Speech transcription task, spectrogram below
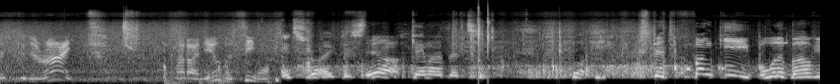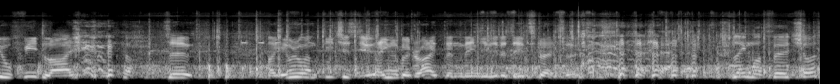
Bit to the right. Not ideal, let's see. It's right, just Yeah. came out a bit floppy. It's that funky ball above your feet line. so, like everyone teaches you, aim a bit right and then you hit it dead straight. So, Playing my third shot.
